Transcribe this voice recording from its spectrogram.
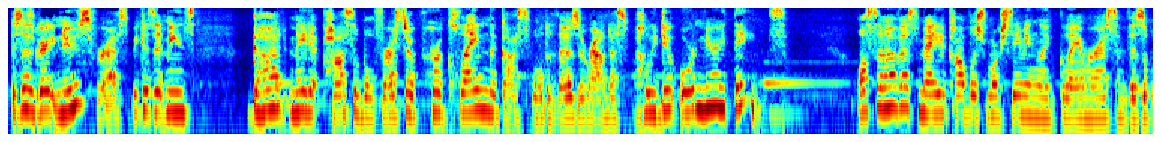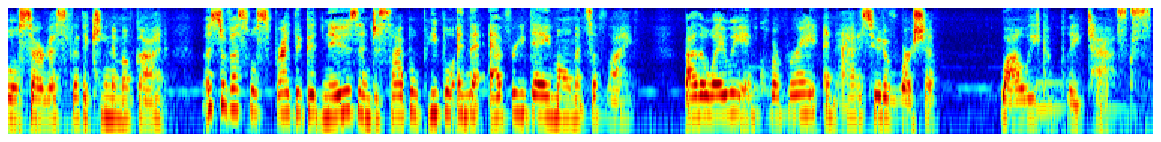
This is great news for us because it means God made it possible for us to proclaim the gospel to those around us while we do ordinary things. While some of us may accomplish more seemingly glamorous and visible service for the kingdom of God, most of us will spread the good news and disciple people in the everyday moments of life by the way we incorporate an attitude of worship while we complete tasks.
